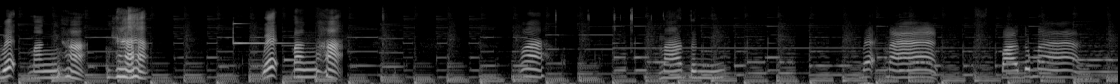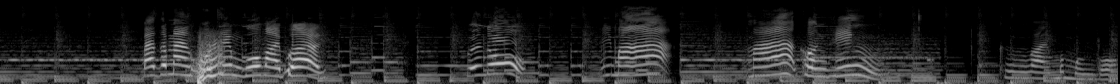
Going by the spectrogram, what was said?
เวะมังหะเวะมังหะมามาตรงนี้แบทแมนสไปเดอร์แมนสไปเดอร์แมนหัวทิ่มรู้ไหมเพื่อนเพื่อนดูนี่มามาของจริงคืออะไรบ้ามงกอง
